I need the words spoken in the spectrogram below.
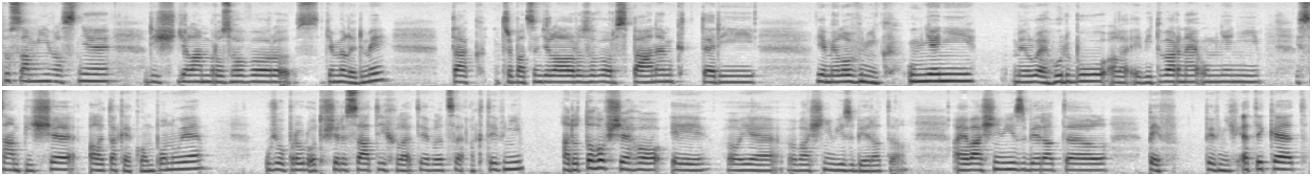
To samé vlastně, když dělám rozhovor s těmi lidmi, tak třeba jsem dělala rozhovor s pánem, který je milovník umění, miluje hudbu, ale i výtvarné umění. Sám píše, ale také komponuje. Už opravdu od 60. let je velice aktivní. A do toho všeho i je vášnivý sběratel. A je vášnivý sběratel piv, pivních etiket,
